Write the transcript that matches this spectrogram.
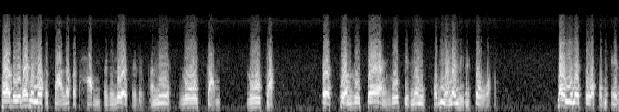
พอดีได้นโมตัสสะแล้วก็ทำไปเรื่อยๆไปเลย อันนี้รู้จำรู้จัก แต่ส่วนรู้แจ้ง รู้จริงนั้น ผมยังไม่มีในตัวครับ ไม่มีในตัวผมเอง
